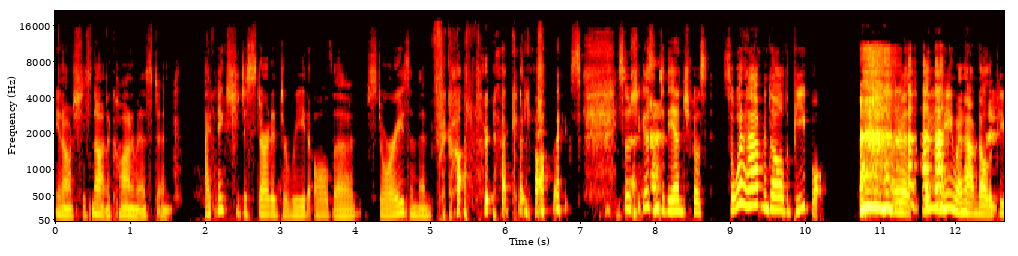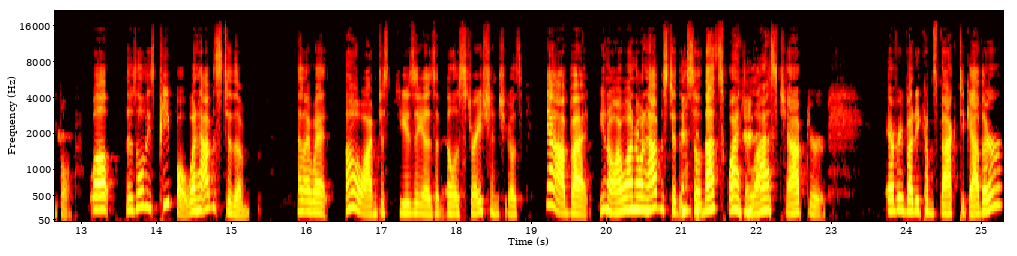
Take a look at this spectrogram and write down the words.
you know, she's not an economist. And I think she just started to read all the stories and then forgot their economics. So she gets to the end, she goes, So what happened to all the people? Went, What do you mean, what happened to all the people? Well, there's all these people. What happens to them? And I went, Oh, I'm just using it as an illustration. She goes, Yeah, but, you know, I want to know what happens to them. So that's why the last chapter, everybody comes back together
